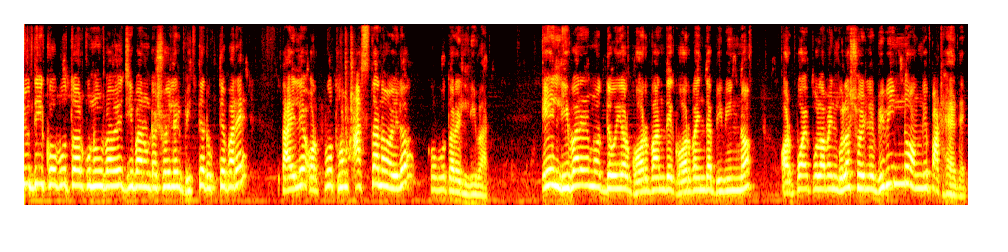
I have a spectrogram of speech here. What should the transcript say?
যদি কবুতর কোনোভাবে জীবাণুটা শরীরের ভিত্তে ঢুকতে পারে, তাইলে ওর প্রথম আস্তানা হইল কবুতরের লিভার। এই লিভারের মধ্যে ওই ওর ঘর বান্ধে ঘর বান্ধা বিভিন্ন, ওর পয় পোলাপাইনগুলো শরীরের বিভিন্ন অঙ্গে পাঠায় দেয়।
